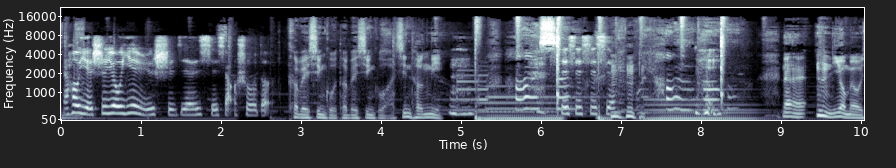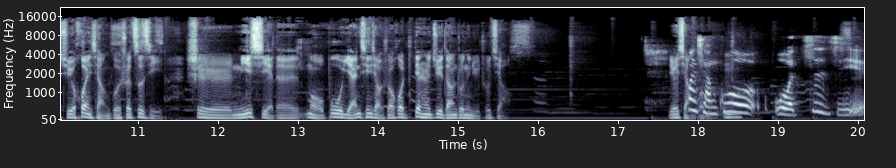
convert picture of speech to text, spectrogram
然后也是用业余时间写小说的，特别辛苦，特别辛苦啊，心疼你。谢谢谢谢。那你有没有去幻想过，说自己是你写的某部言情小说或电视剧当中的女主角？有想幻想过我自己，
